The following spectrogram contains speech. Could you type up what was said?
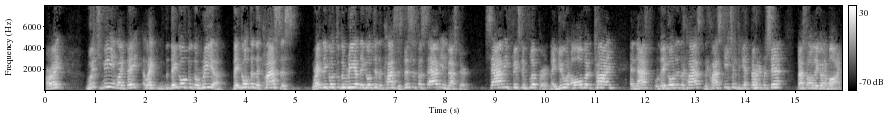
All right? Which mean like they like they go to the RIA, they go to the classes, right? They go to the RIA, they go to the classes. This is the savvy investor, savvy fix and flipper. They do it all the time, and that's they go to the class. The class teach them to get 30%. That's all they're gonna buy.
